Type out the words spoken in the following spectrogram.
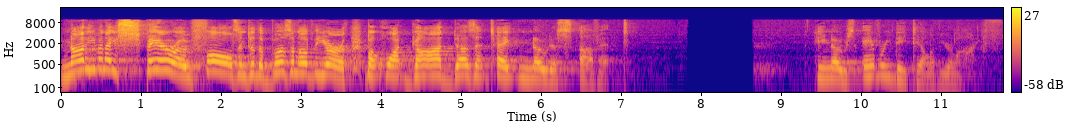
Not even a sparrow falls into the bosom of the earth, but what God doesn't take notice of it. He knows every detail of your life.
